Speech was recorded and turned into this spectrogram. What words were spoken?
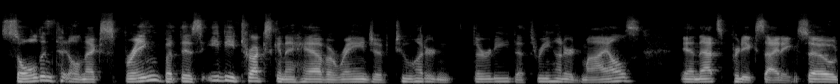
sold until next spring, but this EV truck's going to have a range of 230 to 300 miles, and that's pretty exciting. So,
